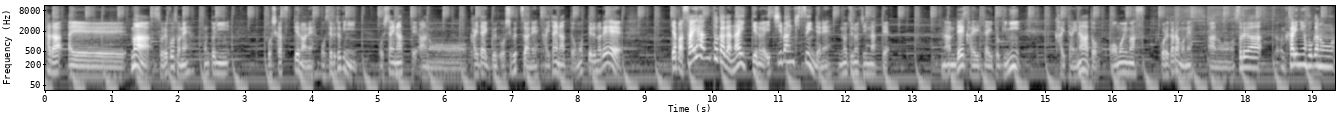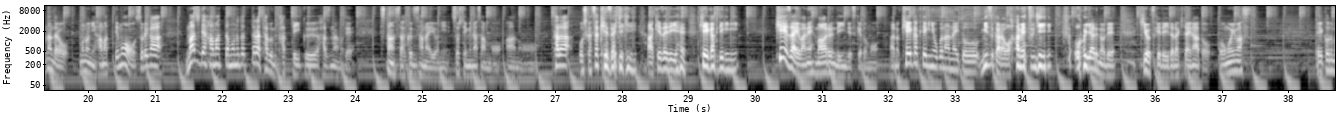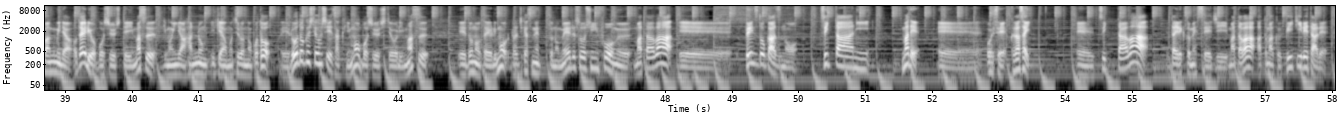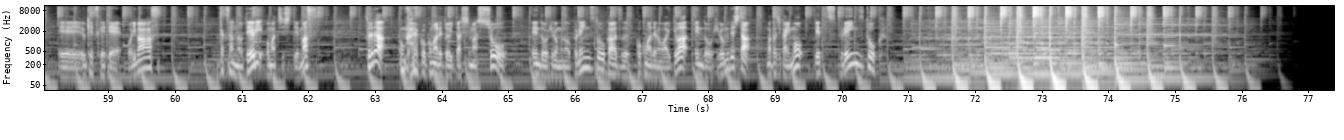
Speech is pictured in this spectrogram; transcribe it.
ただ、えーまあそれこそね本当に推し活っていうのはね押せるときに押したいなって、あのー買いたいグ推しグッズはね買いたいなって思ってるのでやっぱ再販とかがないっていうのが一番きついんでね後々になって。なんで買いたい時に買いたいなと思います。これからもね、あのーそれは仮に他のなんだろうものにはまってもそれがマジでハマったものだったら多分買っていくはずなのでスタンスは崩さないように。そして皆さんも、あのただ推し活は経済的にあ経済的に 計画的に経済はね回るんでいいんですけどもあの計画的に行わないと自らを破滅に 追いやるので気をつけていただきたいなと思います。えーこの番組ではお便りを募集しています。疑問や反論意見はもちろんのこと、えー朗読してほしい作品も募集しております、えーどのお便りもラジキャスネットのメール送信フォームまたは、えープレインズトーカーズのツイッターにまで、えーお寄せください。えー、Twitter はダイレクトメッセージまたはアットマーク PT レターで、えー受け付けております。たくさんのお便りお待ちしてます。それでは今回はここまでといたしましょう。遠藤ひろむのプレインズトーカーズ。ここまでのお相手は遠藤ひろむでした。また次回もレッツプレインズトーク。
